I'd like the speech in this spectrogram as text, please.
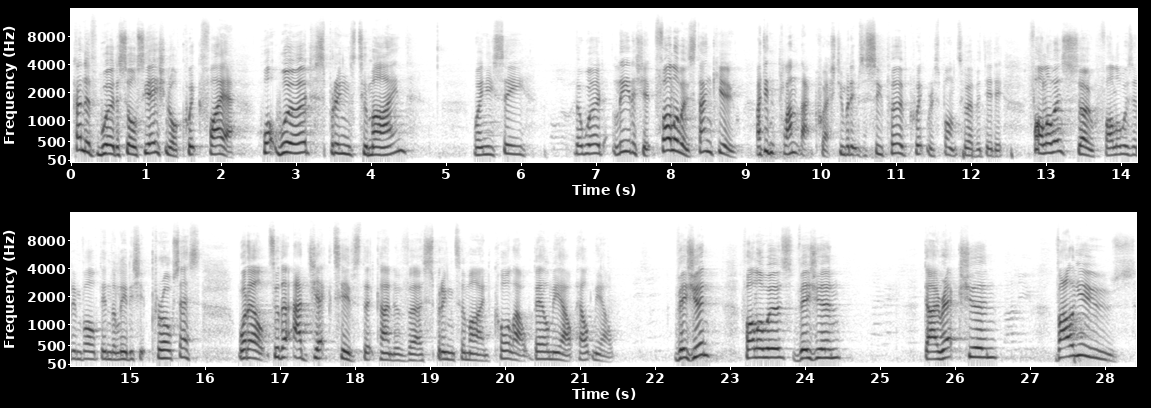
kind of word association or quick fire. What word springs to mind when you see the word leadership? Followers, thank you. I didn't plant that question, but it was a superb, quick response, whoever did it. Followers, so followers are involved in the leadership process. What else? Other adjectives that kind of uh, spring to mind. Call out, bail me out, help me out. Vision, followers, vision, direction, values,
